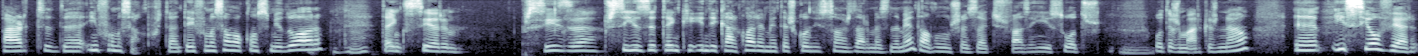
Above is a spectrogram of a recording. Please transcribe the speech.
parte da informação. Portanto, a informação ao consumidor uhum. tem que ser Precisa. Precisa, tem que indicar claramente as condições de armazenamento. Alguns azeites fazem isso, outros, hum. outras marcas não. Uh, e se houver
